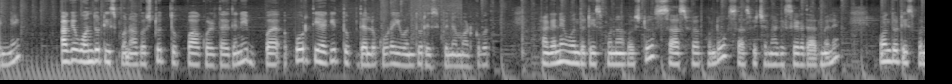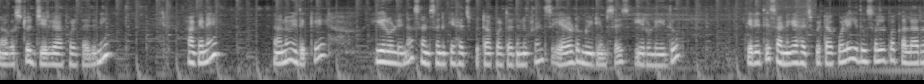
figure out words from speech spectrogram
ಎಣ್ಣೆ, ಹಾಗೆ ಒಂದು ಟೀ ಸ್ಪೂನ್ ಆಗೋಷ್ಟು ತುಪ್ಪ ಹಾಕೊಳ್ತಾ ಇದ್ದೀನಿ. ಬ, ಪೂರ್ತಿಯಾಗಿ ತುಪ್ಪದಲ್ಲೂ ಕೂಡ ಈ ಒಂದು ರೆಸಿಪಿನ ಮಾಡ್ಕೋಬೋದು. ಹಾಗೆಯೇ ಒಂದು ಟೀ ಸ್ಪೂನ್ ಆಗೋಷ್ಟು ಸಾಸಿವೆ ಹಾಕ್ಕೊಂಡು, ಸಾಸಿವೆ ಚೆನ್ನಾಗಿ ಸಿಡಿದಾದ್ಮೇಲೆ ಒಂದು ಟೀ ಸ್ಪೂನ್ ಆಗೋಷ್ಟು ಜೀರಿಗೆ ಹಾಕ್ಕೊಳ್ತಾ ಇದ್ದೀನಿ. ಹಾಗೆಯೇ ನಾನು ಇದಕ್ಕೆ ಈರುಳ್ಳಿನ ಸಣ್ಣ ಸಣ್ಣಗೆ ಹಚ್ಬಿಟ್ಟು ಹಾಕೊಳ್ತಾ ಇದ್ದೀನಿ ಫ್ರೆಂಡ್ಸ್ ಎರಡು ಮೀಡಿಯಮ್ ಸೈಜ್ ಈರುಳ್ಳಿ ಇದು. ಈ ರೀತಿ ಸಣ್ಣಗೆ ಹೆಚ್ಚಿಬಿಟ್ಟು ಹಾಕೊಳ್ಳಿ. ಇದು ಸ್ವಲ್ಪ ಕಲರ್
